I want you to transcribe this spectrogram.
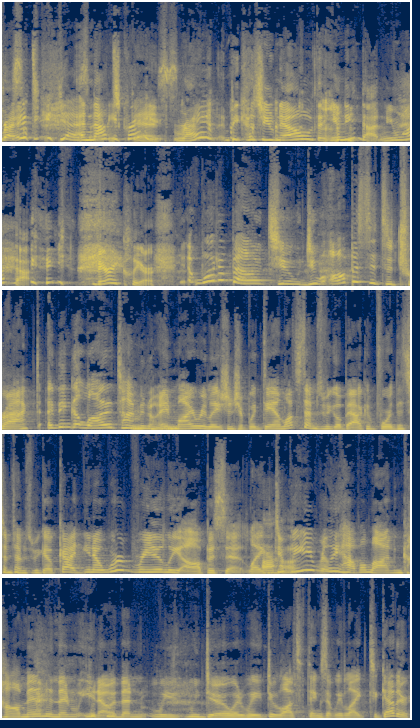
Right? yes, and that's great, this. right? Because you know that you need that and you want that. Very clear. What about to do opposites attract? I think a lot of time in, Mm-hmm. in my relationship with Dan, lots of times we go back and forth, and sometimes we go, God, you know, we're really opposite. Like, do Uh-huh. we really have a lot in common? And then you know, and then we we do, and we do lots of things that we like together.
